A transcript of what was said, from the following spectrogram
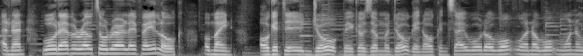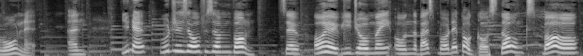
and then whatever else I really feel like. I mean, I get to enjoy it because I'm a dog and I can say what I want when I want when I want it. And, you know, we'll just have some fun. So, I hope you join me on the Best Bode podcast. Thanks, bye.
